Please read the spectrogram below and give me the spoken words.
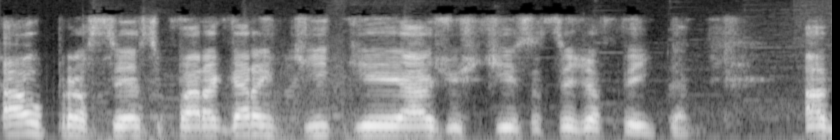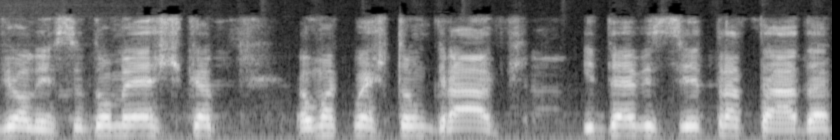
ao processo para garantir que a justiça seja feita. A violência doméstica é uma questão grave e deve ser tratada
